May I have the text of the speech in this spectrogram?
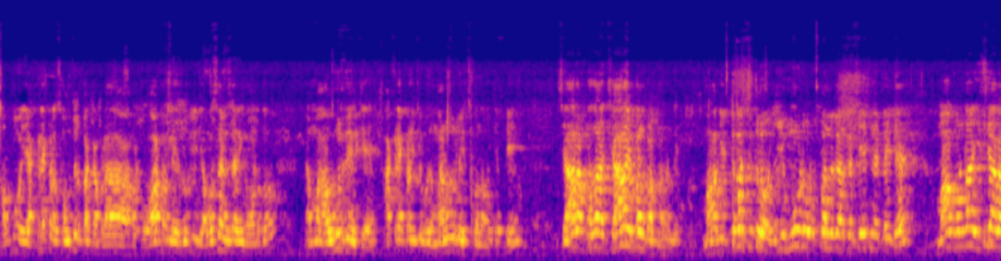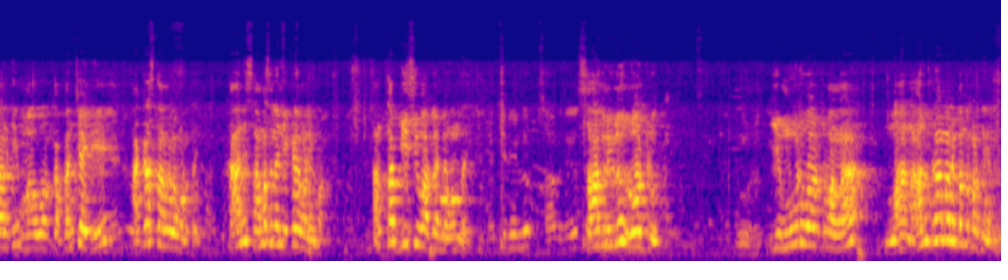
అబ్బో ఎక్కడెక్కడ సముద్రం పక్క అక్కడ వాళ్ళకి వాటర్ లేదు వ్యవసాయం సరిగ్గా ఉండదు. అమ్మ ఆ ఊరు దేనికే? అక్కడెక్కడ నుంచి మన ఊర్లో ఇచ్చుకుందామని చెప్పి చాలా ప్రధా చాలా ఇబ్బంది పడుతున్నానండి. మాకు ఎట్టి పరిస్థితుల్లో ఈ మూడు పనులు కనుక చేసినట్లయితే మాకుండా ఇసేలానికి మా ఒక పంచాయతీ అగ్రస్థానంలో ఉంటాయి కానీ సమస్యలన్నీ ఇక్కడే ఉన్నాయి మాకు అంతా బీసీ వాటిలో మేము ఉంది. సాగునీళ్ళు రోడ్లు. ఈ మూడు వాటి వలన మా నాలుగు గ్రామాలు ఇబ్బంది పడుతున్నాయండి.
